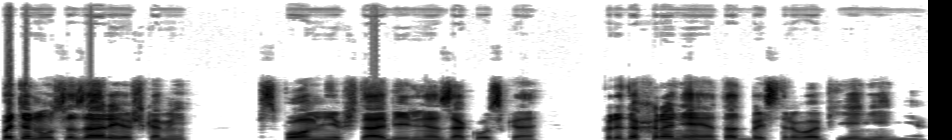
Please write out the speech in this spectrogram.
Потянулся за орешками, вспомнив, что обильная закуска предохраняет от быстрого опьянения.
